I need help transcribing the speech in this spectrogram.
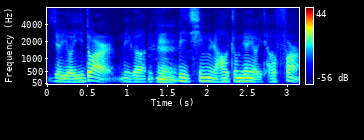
就有一段那个沥青，然后中间有一条缝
